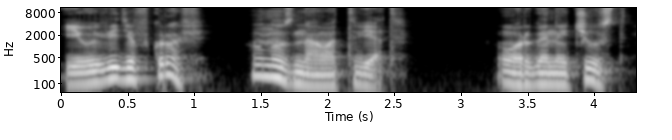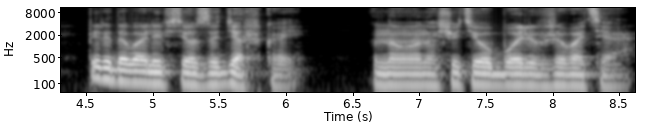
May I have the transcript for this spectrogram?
И увидев кровь, он узнал ответ. Органы чувств передавали все с задержкой, но он ощутил боль в животе.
